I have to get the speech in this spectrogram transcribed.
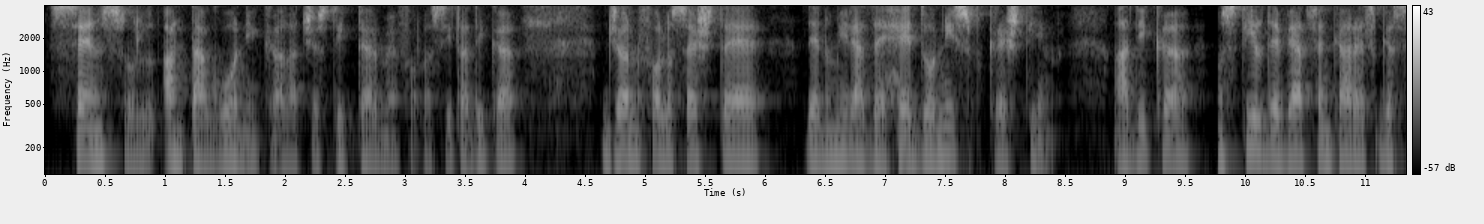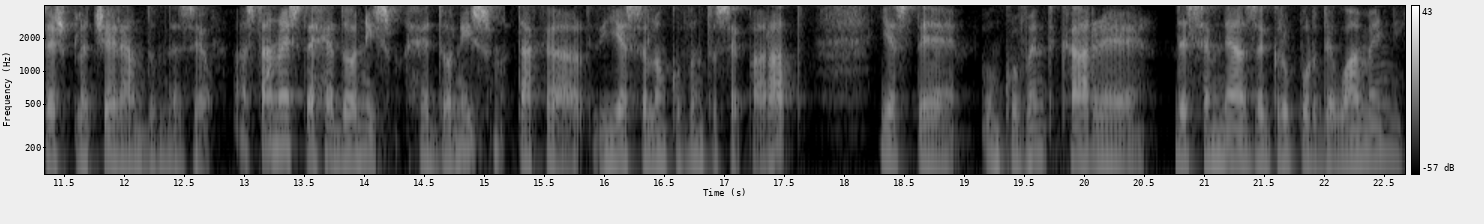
sensul antagonic al acestui termen folosit, adică John folosește denumirea de hedonism creștin, adică un stil de viață în care îți găsești plăcerea în Dumnezeu. Asta nu este hedonism. Hedonism, dacă e să luăm cuvântul separat, este un cuvânt care desemnează grupuri de oameni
